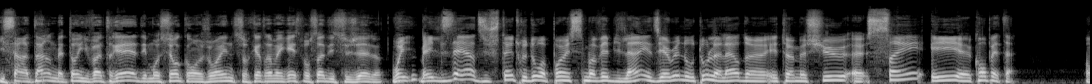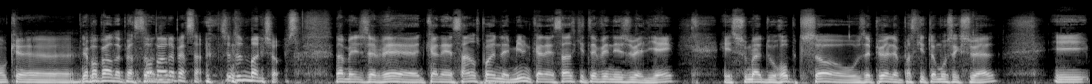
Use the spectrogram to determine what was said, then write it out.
ils s'entendent, mettons, ils voteraient des motions conjointes sur 95% des sujets, là. Oui, ben il dit d'ailleurs, Justin Trudeau a pas un si mauvais bilan. Il dit Erin O'Toole a l'air d'un est un monsieur euh, sain et euh, compétent. Donc, euh, Il n'y a pas peur de personne. pas peur de personne. C'est une bonne chose. Non, mais j'avais une connaissance, pas un ami, une connaissance qui était vénézuélien, et sous Maduro, pis tout ça, osait plus aller parce qu'il est homosexuel, et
